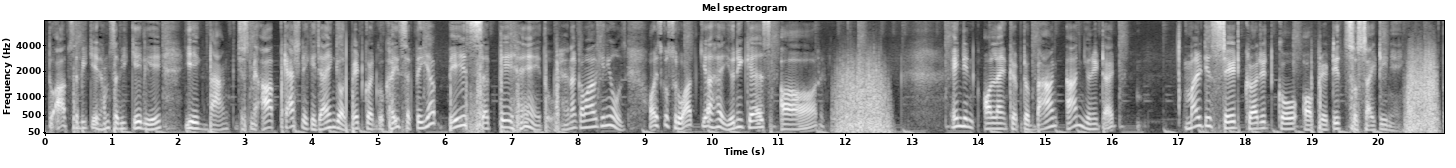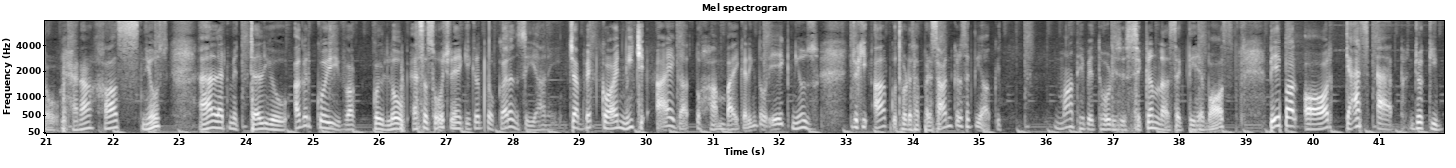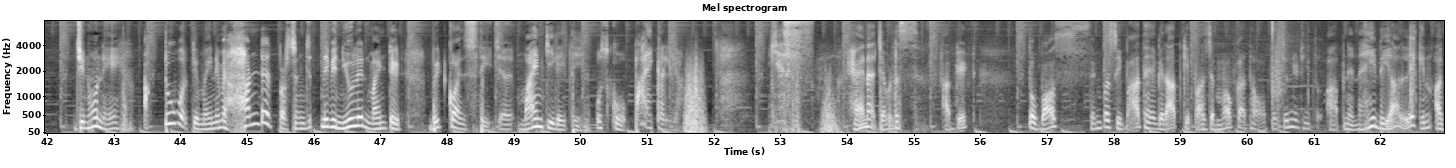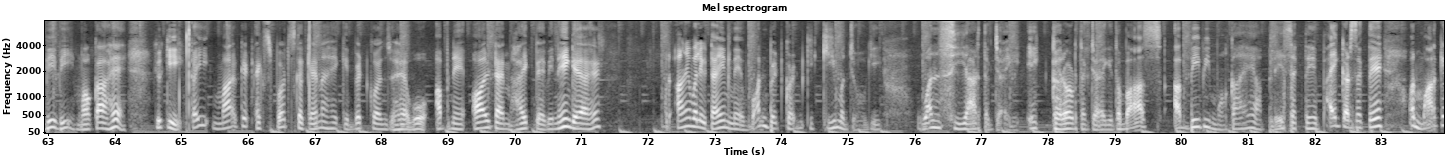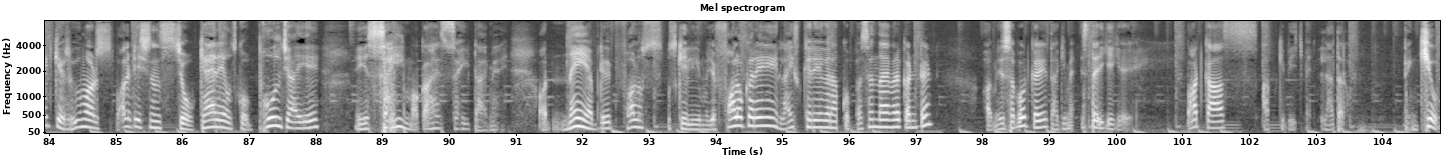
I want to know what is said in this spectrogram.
तो आप सभी के, हम सभी के लिए ये एक बैंक जिसमें आप कैश लेके जाएँगे और बिटकॉइन को खरीद सकते हैं या बेच सकते हैं। तो है ना कमाल की न्यूज़ और इसको शुरुआत किया है यूनिकैस और Indian online crypto bank and united multi state credit cooperative society ने। तो है ना, ख़ास news and let me tell you अगर कोई वक्त, कोई लोग ऐसा सोच रहे हैं कि क्रिप्टो करेंसी यानी जब बिटकॉइन नीचे आएगा तो हम बाई करेंगे तो एक न्यूज़ जो कि आपको थोड़ा सा परेशान कर सकती है, आपके माथे पे थोड़ी सी सिकन ला सकती है बॉस पेपाल और कैश ऐप जो कि जिन्होंने अक्टूबर के महीने में हंड्रेड परसेंट जितनी भी न्यूली माइंटेड बिटकॉइंस थी, जो, माइन की गई थी, उसको बाय कर लिया। यस है ना, ज़बरदस्त अपडेट। तो बॉस सिंपल सी बात है, अगर आपके पास जब मौका था अपॉर्चुनिटी तो आपने नहीं लिया लेकिन अभी भी मौका है, क्योंकि कई मार्केट एक्सपर्ट्स का कहना है कि बिटकॉइन जो है, वो अपने ऑल टाइम हाइक पे अभी नहीं गया है। और आने वाले टाइम में वन बिटकॉइन की कीमत जो होगी वन सीआर तक जाएगी, एक करोड़ तक जाएगी। तो बस, अभी भी मौका है, आप ले सकते हैं बाई कर सकते हैं और मार्केट के रूमर्स पॉलिटिशियंस जो कह रहे हैं, उसको भूल जाइए। ये सही मौका है, सही टाइम है। और नए अपडेट फॉलो उसके लिए मुझे फॉलो करें लाइक करें अगर आपको पसंद आए मेरा कंटेंट और मुझे सपोर्ट करें ताकि मैं इस तरीके के पॉडकास्ट आपके बीच में लाता रहूँ। Thank you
